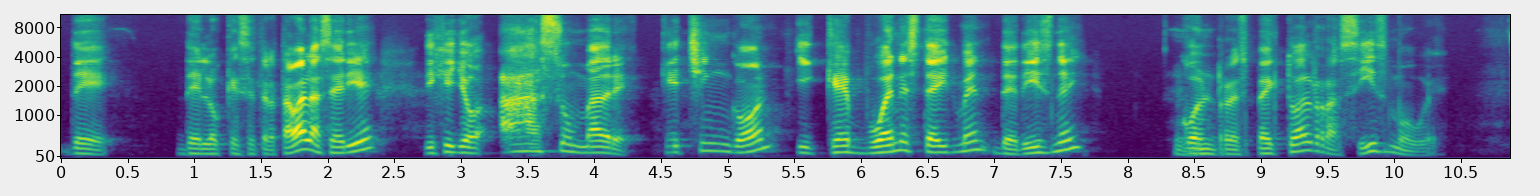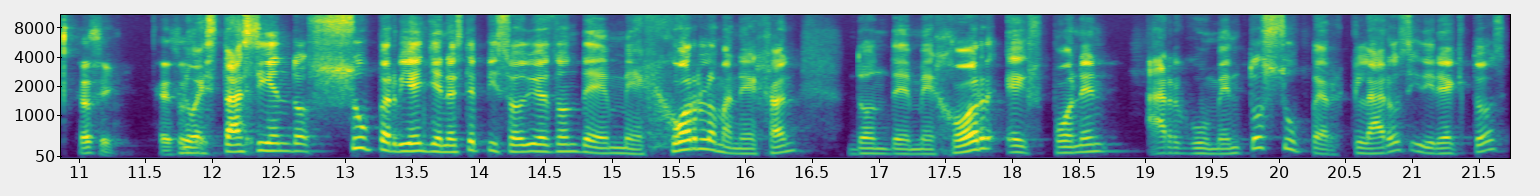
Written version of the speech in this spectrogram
de de lo que se trataba la serie, dije yo, ah, su madre, qué chingón y qué buen statement de Disney con respecto al racismo, güey. Así. Ah, lo está haciendo súper bien y en este episodio es donde mejor lo manejan, donde mejor exponen argumentos súper claros y directos,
